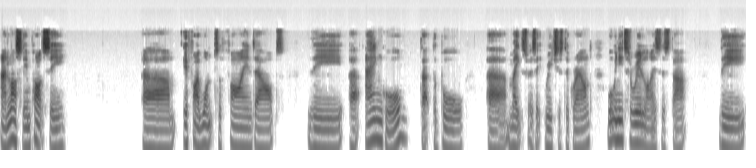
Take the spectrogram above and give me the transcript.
And lastly, in part C, um, if I want to find out the uh, angle that the ball uh, makes as it reaches the ground, what we need to realize is that the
